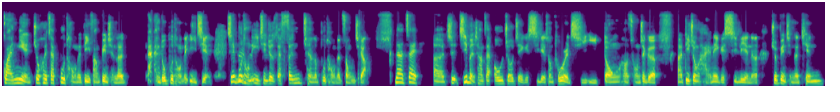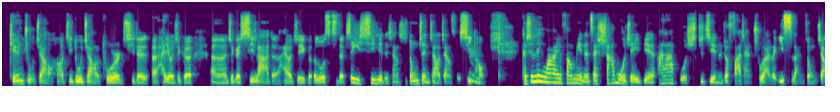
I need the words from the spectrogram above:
观念就会在不同的地方变成了。很多不同的意见，这些不同的意见就是在分成了不同的宗教。那在呃，这基本上在欧洲这个系列，从土耳其以东哈，从这个呃地中海那个系列呢，就变成了天天主教哈、基督教、土耳其的呃，还有这个呃这个希腊的，还有这个俄罗斯的这一系列的，像是东正教这样子的系统。可是另外一方面呢，在沙漠这一边，阿拉伯世界呢就发展出来了伊斯兰宗教。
